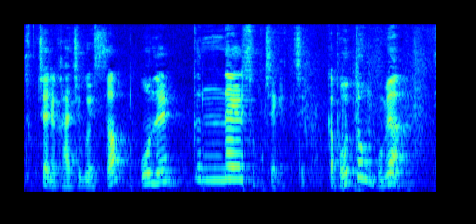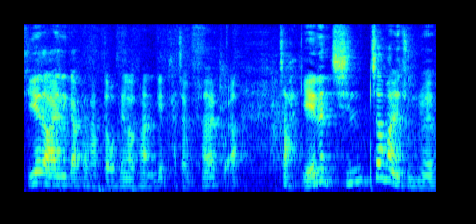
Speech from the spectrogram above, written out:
숙제를 가지고 있어. 오늘 끝낼 숙제겠지. 그러니까 보통 보면 뒤에 나와 있는 게 앞에 갔다고 생각하는 게 가장 편할 거야. 자, 얘는 진짜 많이 중요해.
